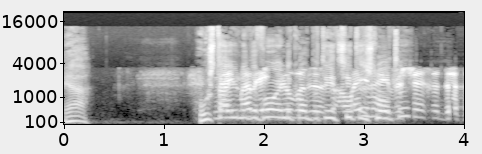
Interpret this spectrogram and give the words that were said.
Ja. Hoe staan Nee, jullie ervoor ik in de dus competitie alleen tenslotte? even zeggen dat,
